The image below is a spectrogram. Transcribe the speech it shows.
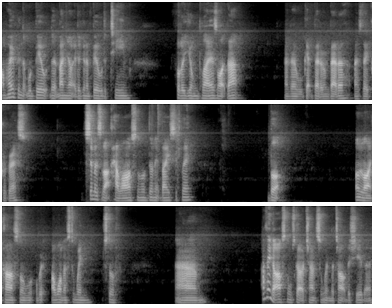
I'm hoping that build that Man United are going to build a team full of young players like that, and they will get better and better as they progress. Similar to like how Arsenal have done it basically, but unlike Arsenal, I want us to win stuff. Um, I think Arsenal's got a chance to win the title this year, though.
